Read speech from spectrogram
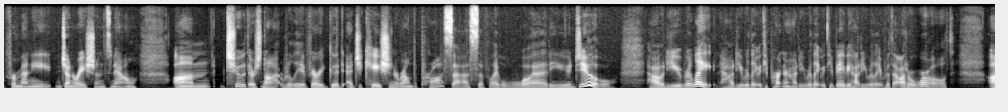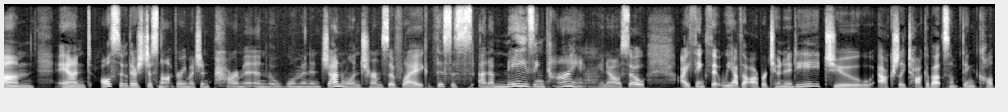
for many generations now. Um, two, there's not really a very good education around the process of like, what do you do? How do you relate? How do you relate with your partner? How do you relate with your baby? How do you relate with the outer world? Um, and also, there's just not very much empowerment in the woman in general in terms of like, this is an amazing time, you know? So I think that we have the opportunity to actually talk about something called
